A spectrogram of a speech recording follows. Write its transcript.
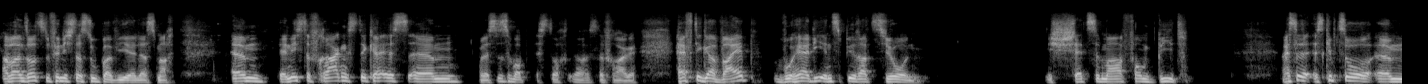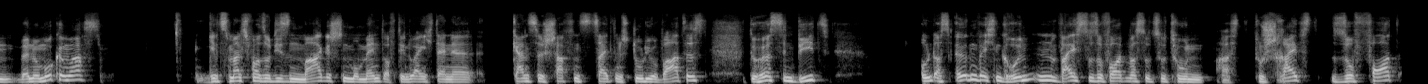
Aber ansonsten finde ich das super, wie ihr das macht. Ähm, der nächste Fragensticker ist, ähm, das ist überhaupt, ist doch, ist eine Frage. Heftiger Vibe, woher die Inspiration? Ich schätze mal vom Beat. Weißt du, es gibt so, ähm, wenn du Mucke machst, gibt es manchmal so diesen magischen Moment, auf den du eigentlich deine ganze Schaffenszeit im Studio wartest. Du hörst den Beat und aus irgendwelchen Gründen weißt du sofort, was du zu tun hast. Du schreibst sofort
